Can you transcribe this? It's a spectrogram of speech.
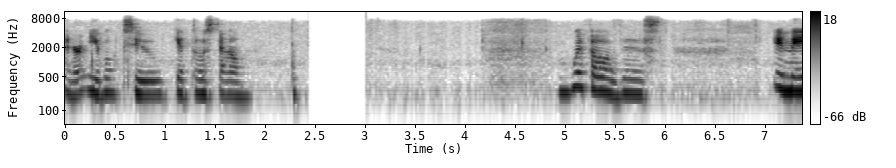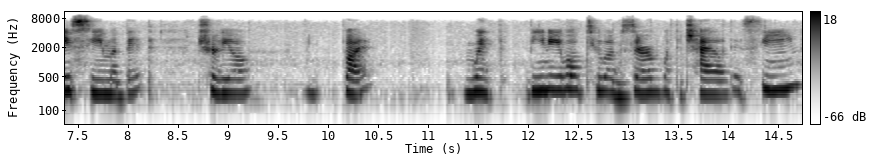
and are able to get those down. With all of this, it may seem a bit trivial, but with being able to observe what the child is seeing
